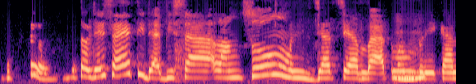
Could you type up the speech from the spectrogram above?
Betul, betul. Jadi saya tidak bisa langsung menjudge ya Mbak atau mm -hmm. memberikan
